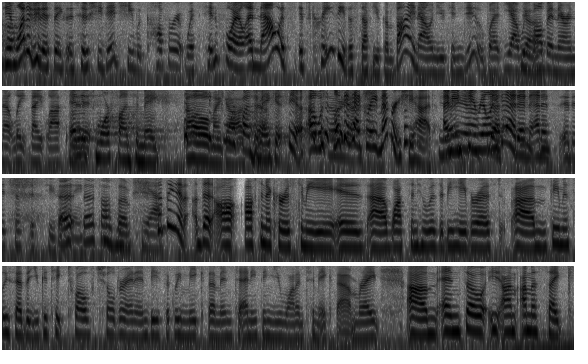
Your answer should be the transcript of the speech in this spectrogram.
didn't want to do these things and so she did. She would cover it with tinfoil and now it's it's crazy the stuff you can buy now and you can do. But yeah, we've Yeah. all been there in that late night last and minute. it's more fun to make Oh my it's more gosh, fun to make it yeah Oh, look yeah. at that great memory she had. I mean, she really Yes. did, and, and it's it is just it's too funny. That's awesome. Yeah. Something that that often occurs to me is uh, Watson, who was a behaviorist, um, famously said that you could take twelve children and basically make them into anything you wanted to make them, right? Um, and so y- I'm I'm a psych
